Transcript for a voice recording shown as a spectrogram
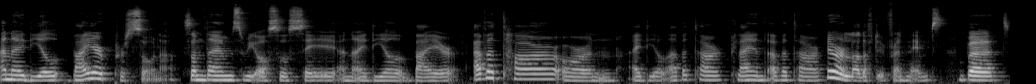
an ideal buyer persona. Sometimes we also say an ideal buyer avatar or an ideal avatar client avatar. There are a lot of different names but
